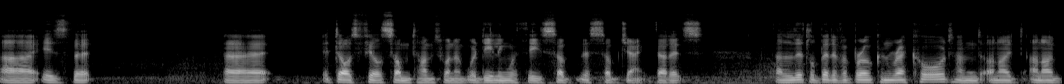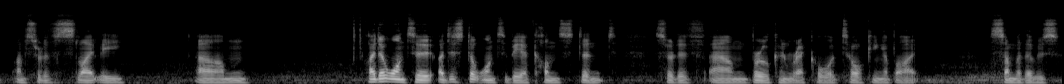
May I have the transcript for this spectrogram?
uh, is that uh, it does feel sometimes when we're dealing with these sub this subject that it's a little bit of a broken record, and and I and I I'm sort of slightly. Um, I don't want to. I just don't want to be a constant sort of um, broken record talking about some of those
